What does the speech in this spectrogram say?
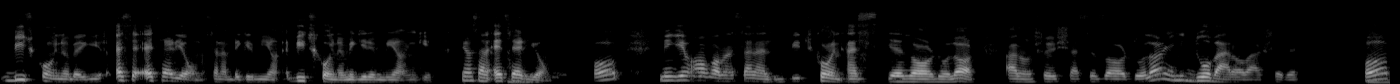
بیت کوین رو بگیر. اس اتریوم مثلا بگیر میان بیت کوین رو می‌گیریم میانگین. یا مثلا اتریوم. خب میگیم آقا مثلا بیت کوین از 30000 دلار الان شده 60000 دلار یعنی دو برابر شده. خب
